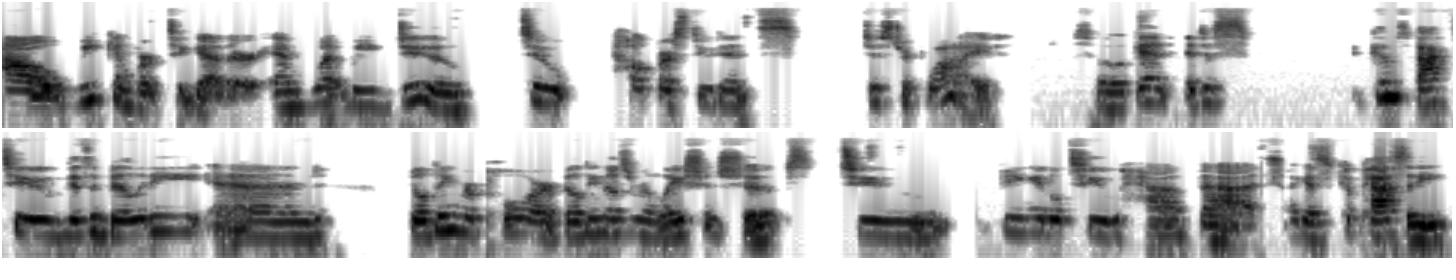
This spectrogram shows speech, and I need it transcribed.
how we can work together and what we do to help our students district wide. So again, it just it comes back to visibility and building rapport, building those relationships to being able to have that, I guess, capacity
